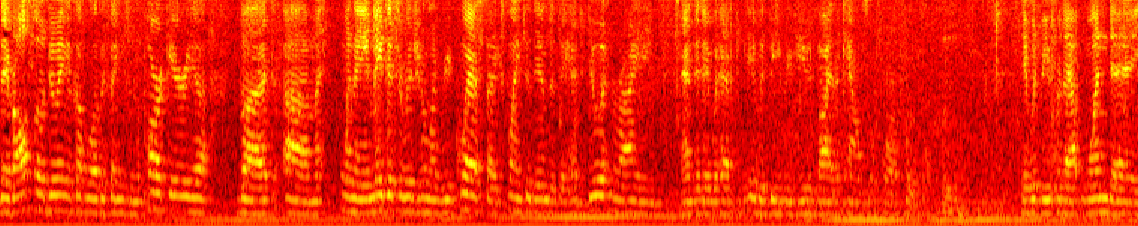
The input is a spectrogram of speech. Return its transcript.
They're also doing a couple other things in the park area, but um, when they made this original request, I explained to them that they had to do it in writing and that it would have, to- it would be reviewed by the council for approval. It would be for that one day.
